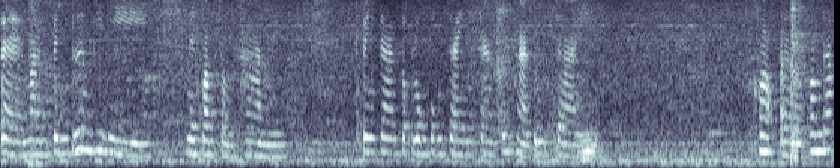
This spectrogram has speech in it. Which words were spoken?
แต่มันเป็นเรื่องที่ดีในความสัมพันธ์ เป็นการตกลงปรงใจในการคบหาดูใจความรัก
